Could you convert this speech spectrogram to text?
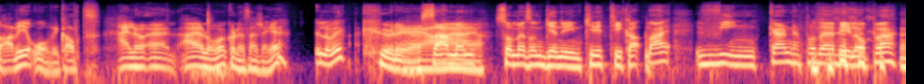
Da er vi i overkant. Er jeg jeg lov å klø seg i skjegget? Lov å klø seg, ja, men ja. som en sånn genuin kritikk av Nei, vinkelen på det bilhoppet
